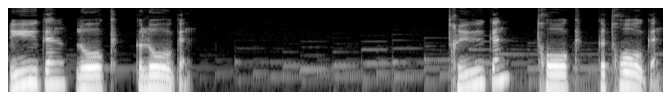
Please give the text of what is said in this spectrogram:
Lügen, log, gelogen. Trügen, trog, getrogen.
